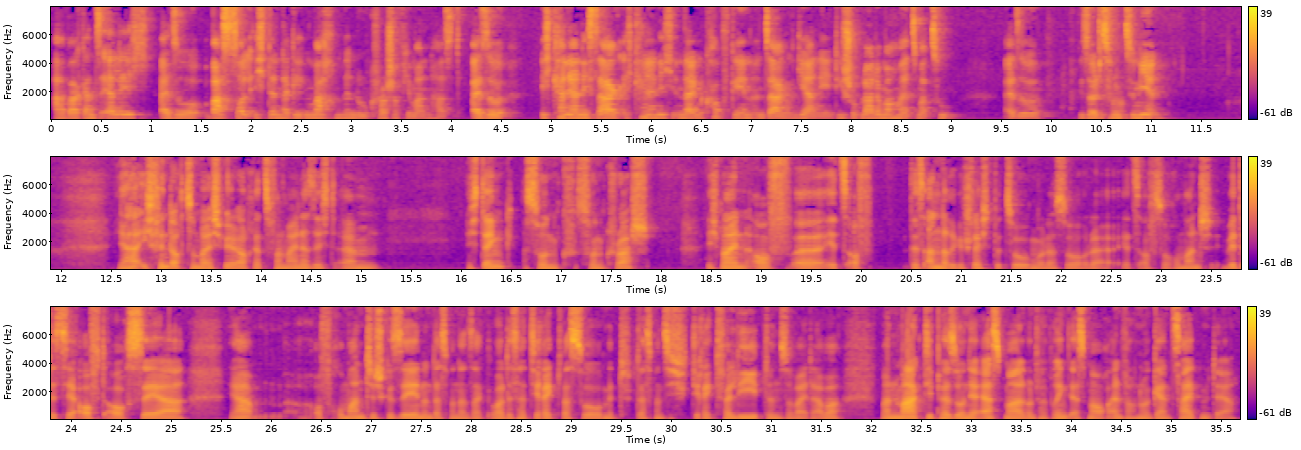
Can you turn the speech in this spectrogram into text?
Aber ganz ehrlich, also was soll ich denn dagegen machen, wenn du einen Crush auf jemanden hast? Also ich kann ja nicht sagen, ich kann ja nicht in deinen Kopf gehen und sagen, ja, nee, die Schublade machen wir jetzt mal zu. Also wie soll das ja. funktionieren? Ja, ich finde auch zum Beispiel, auch jetzt von meiner Sicht, ähm, ich denke, so ein, so ein Crush, ich meine, auf äh, jetzt auf das andere Geschlecht bezogen oder so oder jetzt auf so romantisch, wird es ja oft auch sehr, ja, auf romantisch gesehen und dass man dann sagt, oh, das hat direkt was so mit, dass man sich direkt verliebt und so weiter. Aber man mag die Person ja erstmal und verbringt erstmal auch einfach nur gern Zeit mit der.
